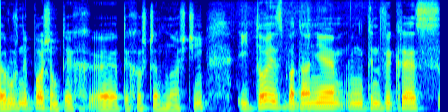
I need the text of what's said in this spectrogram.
różny poziom tych, tych oszczędności i to jest badanie, ten wykres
